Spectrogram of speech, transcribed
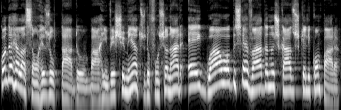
Quando a relação resultado/investimentos do funcionário é igual à observada nos casos que ele compara.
